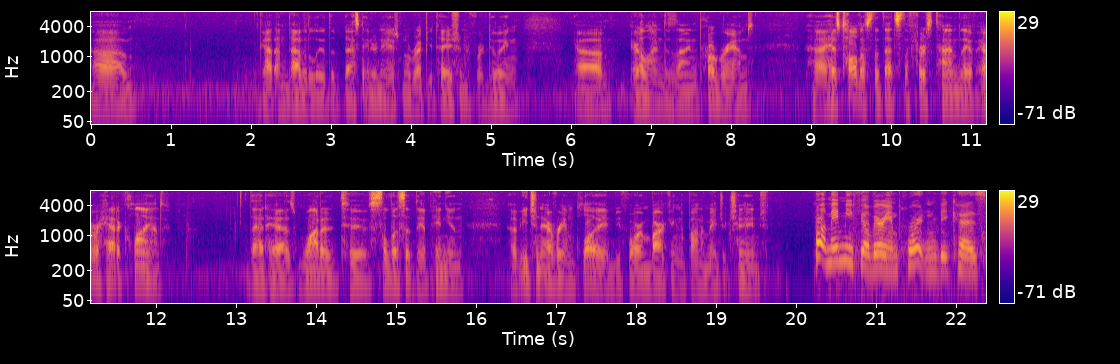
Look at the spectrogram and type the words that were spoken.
uh, got undoubtedly the best international reputation for doing uh, airline design programs, uh, has told us that that's the first time they've ever had a client that has wanted to solicit the opinion of each and every employee before embarking upon a major change. Well, it made me feel very important because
